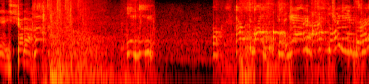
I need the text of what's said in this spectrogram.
Yeah, shut up. You didn't. Oh, that was my Yeah, I saw you, bro.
